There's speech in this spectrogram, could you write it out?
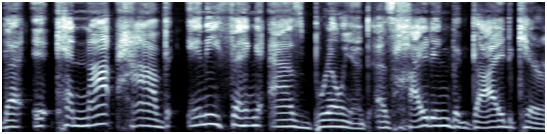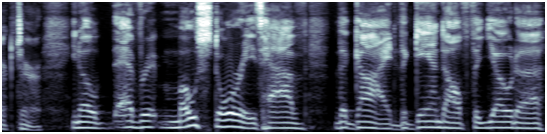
that it cannot have anything as brilliant as hiding the guide character. You know, every most stories have the guide, the Gandalf, the Yoda,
